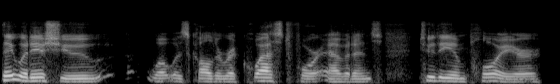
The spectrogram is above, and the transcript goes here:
they would issue what was called a request for evidence to the employer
